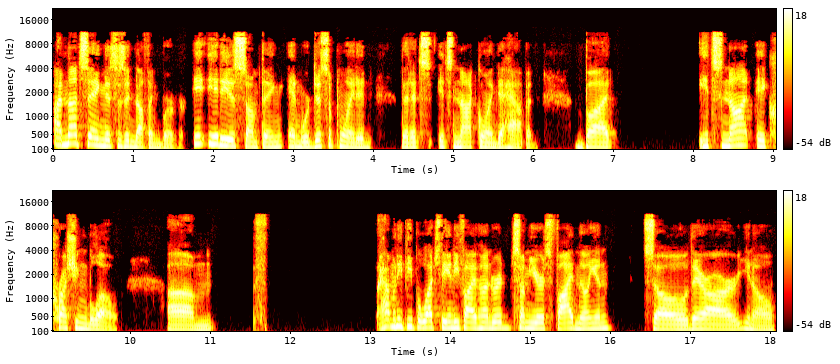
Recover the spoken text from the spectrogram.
I'm not saying this is a nothing burger. it, it is something and we're disappointed that it's, it's not going to happen, but it's not a crushing blow. Um, how many people watch the Indy 500? Some years, 5 million. So there are, you know,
